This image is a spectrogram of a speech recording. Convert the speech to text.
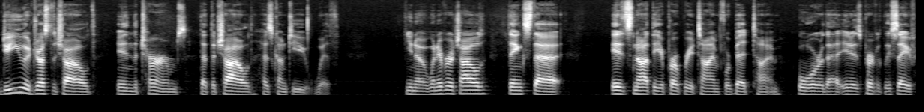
do you address the child in the terms that the child has come to you with? You know, whenever a child thinks that it's not the appropriate time for bedtime or that it is perfectly safe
